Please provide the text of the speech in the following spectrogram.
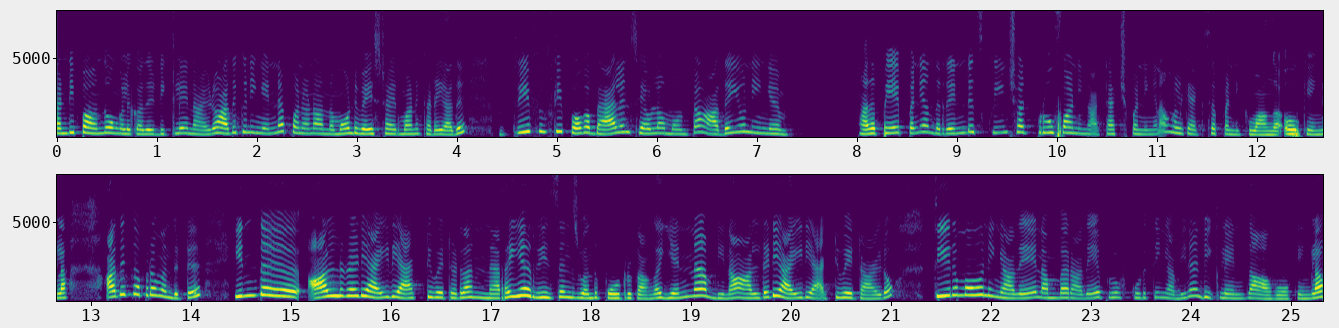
கண்டிப்பாக வந்து உங்களுக்கு அது டிக்ளைன் ஆகிடும் அதுக்கு நீங்கள் என்ன பண்ணணும்? அந்த அமௌண்ட் வேஸ்ட் ஆயிருமான்னு கிடையாது. த்ரீ ஃபிஃப்டி போக பேலன்ஸ் எவ்வளோ அமௌண்ட்டோ அதையும் நீங்கள் அதை பே பண்ணி அந்த ரெண்டு ஸ்க்ரீன்ஷாட் ப்ரூஃபாக நீங்கள் அட்டாச் பண்ணிங்கன்னா உங்களுக்கு அக்செப்ட் பண்ணிக்குவாங்க. ஓகேங்களா அதுக்கப்புறம் வந்துட்டு இந்த ஆல்ரெடி ஐடி ஆக்டிவேட்டட் தான் நிறைய ரீசன்ஸ் வந்து போட்டிருக்காங்க. என்ன அப்படின்னா ஆல்ரெடி ஐடி ஆக்டிவேட் ஆகிடும் திரும்பவும் நீங்கள் அதே நம்பர் அதே ப்ரூஃப் கொடுத்தீங்க அப்படின்னா டிக்ளைன் தான் ஆகும். ஓகேங்களா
